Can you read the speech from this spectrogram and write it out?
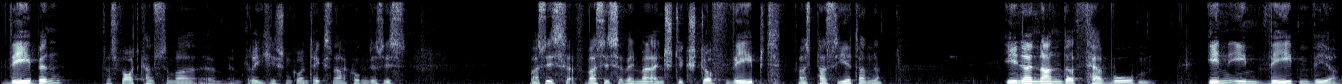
weben, das Wort kannst du mal ähm, im griechischen Kontext nachgucken, das ist, was ist, was ist, wenn man ein Stück Stoff webt, was passiert dann? Ne? Ineinander verwoben. In ihm weben wir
